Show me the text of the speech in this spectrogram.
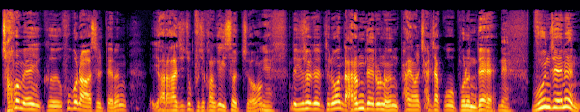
처음에 그 후보 나왔을 때는 여러 가지 좀 부족한 게 있었죠. 네. 근데 윤석열 대통령은 나름대로는 방향을 잘 잡고 보는데 네. 문제는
